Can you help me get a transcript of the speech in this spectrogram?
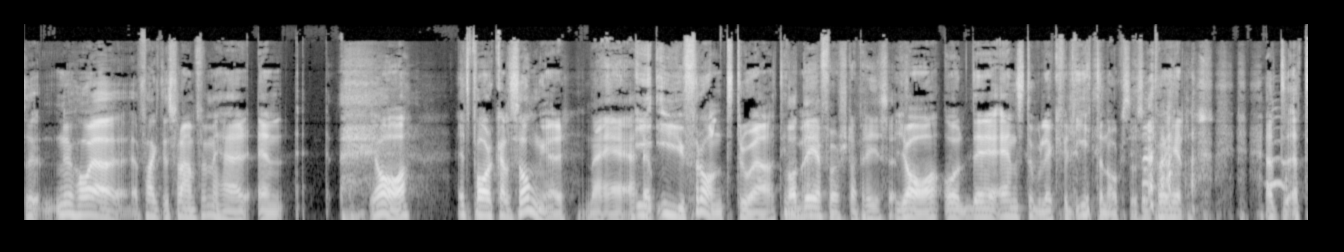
Så nu har jag faktiskt framför mig här en, ja, ett par kalsonger Nej, i Y-front tror jag till var med. det första priset? Ja, och det är en storlek för liten också. Så på hel, att, att,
